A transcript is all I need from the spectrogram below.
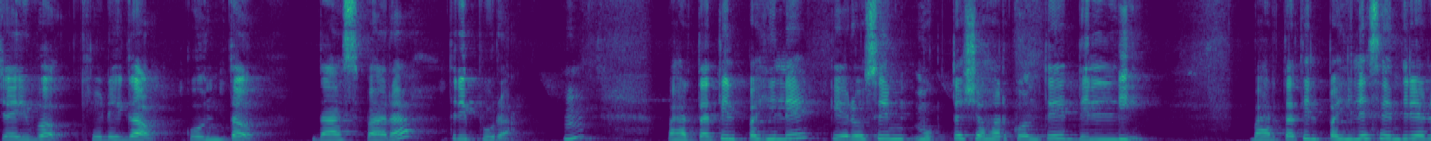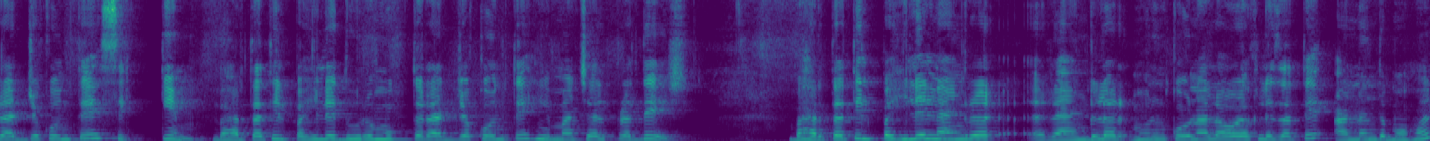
जैव खेडेगाव कोणतं? दासपारा त्रिपुरा. भारतातील पहिले केरोसिन मुक्त शहर कोणते? दिल्ली. भारतातील पहिले सेंद्रिय राज्य कोणते? सिक्कीम. भारतातील पहिले धूरमुक्त राज्य कोणते? हिमाचल प्रदेश. भारतातील पहिले लँग्लर रँगलर म्हणून कोणाला ओळखले जाते? आनंद मोहन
